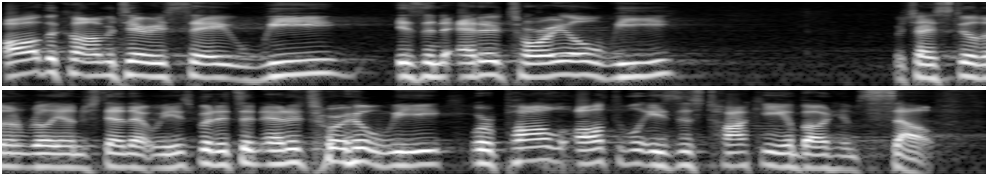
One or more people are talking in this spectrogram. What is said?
All the commentaries say we is an editorial we, which I still don't really understand that means, but it's an editorial we, where Paul ultimately is just talking about himself.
